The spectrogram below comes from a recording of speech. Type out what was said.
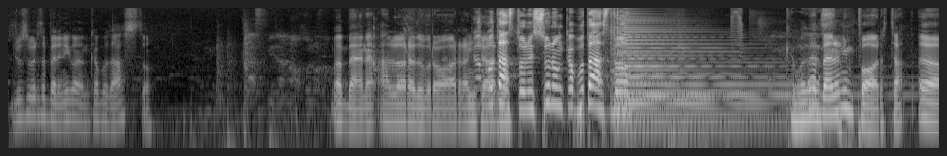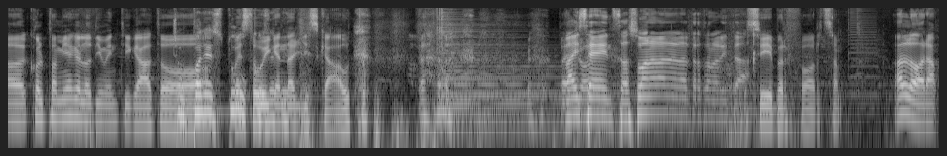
giusto per sapere, Nicola è un capotasto? Va bene, allora dovrò arrangiare. Capotasto, nessuno ha un capotasto? Può Vabbè, non importa. Eh, colpa mia che l'ho dimenticato C'è un po' di stucco, questo weekend agli scout. Vai senza, suonala nell'altra tonalità. Sì, per forza. Allora,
